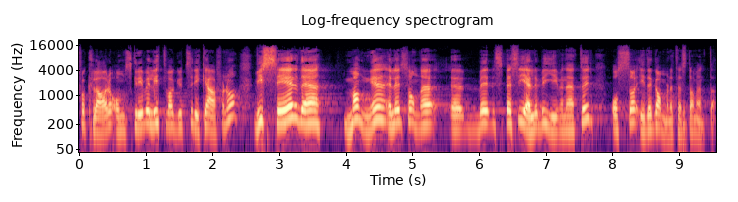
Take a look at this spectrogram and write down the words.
forklare og omskrive litt hva Guds rike er for noe. Vi ser det mange eller sånne eh, spesielle begivenheter også i Det gamle testamentet.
